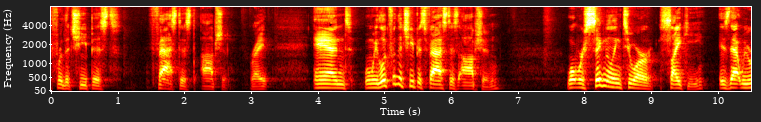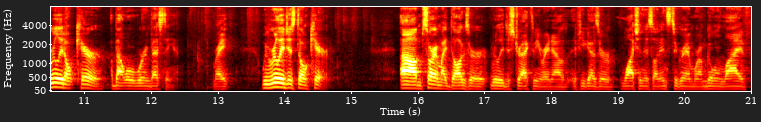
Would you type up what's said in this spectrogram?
for the cheapest, fastest option, right? And when we look for the cheapest, fastest option, what we're signaling to our psyche is that we really don't care about what we're investing in, right? We really just don't care. Um, sorry, my dogs are really distracting me right now. If you guys are watching this on Instagram where I'm going live,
